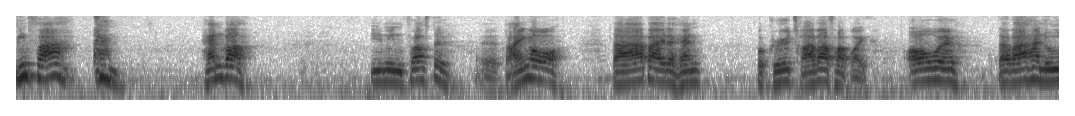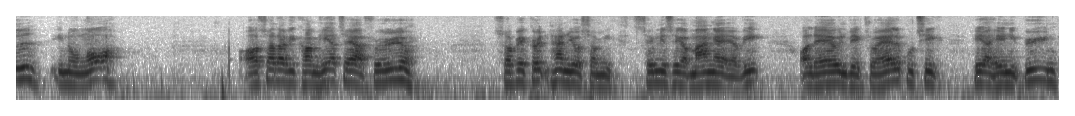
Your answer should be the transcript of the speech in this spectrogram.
Min far, han var i min første øh, drengeår, der arbejdede han på Køge Trævarefabrik. Og øh, der var han ude i nogle år. Og så da vi kom her til at følge, så begyndte han jo, som I simpelthen sikkert mange af jer ved, at lave en virtuelle butik herhen i byen,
